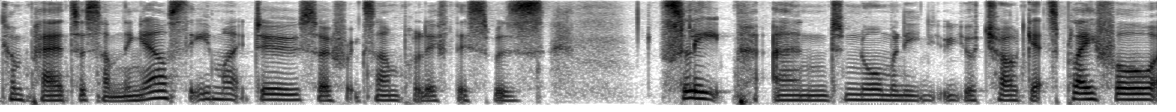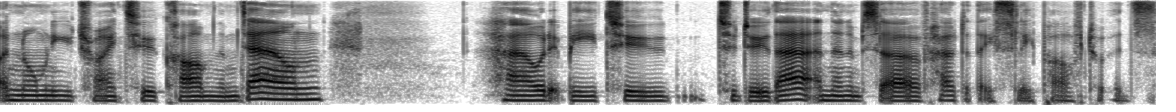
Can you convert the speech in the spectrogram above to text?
compared to something else that you might do. So, for example, if this was sleep and normally your child gets playful and normally you try to calm them down how would it be to to do that and then observe how do they sleep afterwards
